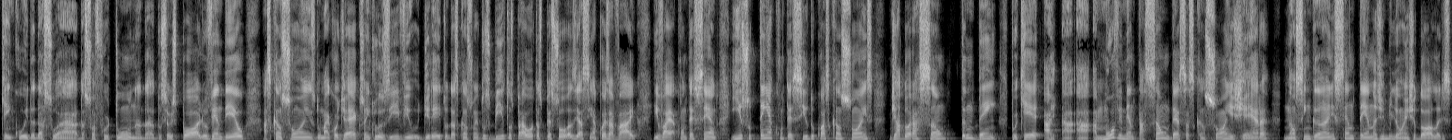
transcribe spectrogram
quem cuida da sua, da sua fortuna, da, do seu espólio, vendeu as canções do Michael Jackson, inclusive o direito das canções dos Beatles, para outras pessoas, e assim a coisa coisa vai e vai acontecendo. E isso tem acontecido com as canções de adoração também, porque a, a, a, movimentação dessas canções gera, não se engane, centenas de milhões de dólares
